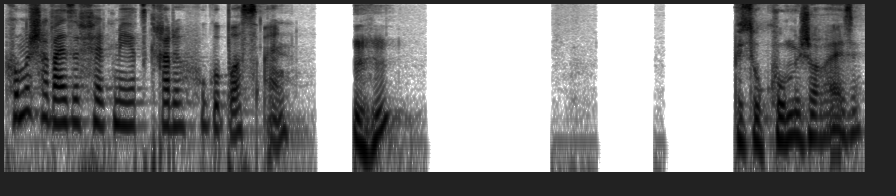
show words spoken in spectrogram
komischerweise fällt mir jetzt gerade Hugo Boss ein. Mhm. Wieso komischerweise?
